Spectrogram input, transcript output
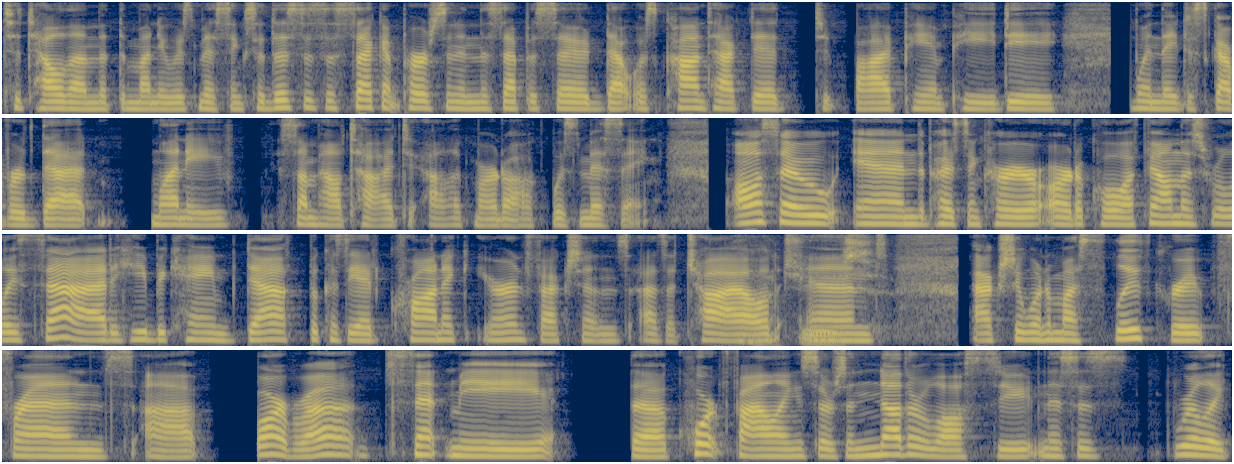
to tell them that the money was missing. So this is the second person in this episode that was contacted to, by PM PED when they discovered that money somehow tied to Alec Murdaugh was missing. Also, in the Post and Courier article, I found this really sad. He became deaf because he had chronic ear infections as a child. jeez. and actually, one of my sleuth group friends, uh, Barbara, sent me the court filings. There's another lawsuit, and this is really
